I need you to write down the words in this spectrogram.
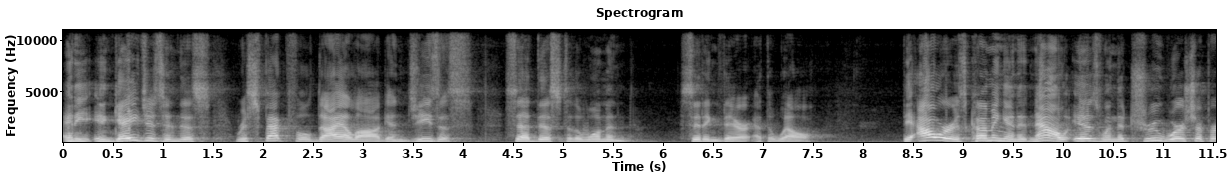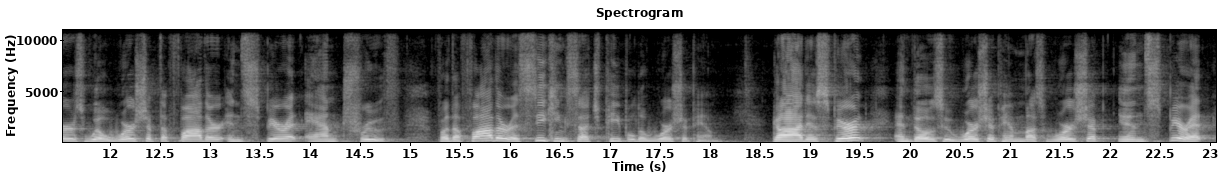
and he engages in this respectful dialogue. And Jesus said this to the woman sitting there at the well The hour is coming, and it now is when the true worshipers will worship the Father in spirit and truth. For the Father is seeking such people to worship him. God is spirit, and those who worship him must worship in spirit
